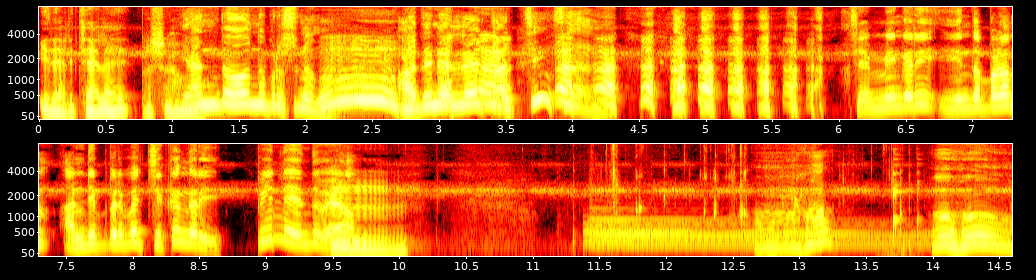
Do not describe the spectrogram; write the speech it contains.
ഇതടിച്ചാലേ പ്രശ്നം എന്തോന്ന് പ്രശ്നം? അതിനല്ലേ ടച്ചിങ് ചെമ്മീൻ കറി ഈന്തപ്പഴം അണ്ടിപ്പരിപ്പ് ചിക്കൻ കറി. പിന്നെ എന്ത് വേണം? ആഹാ. ഓഹോ.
